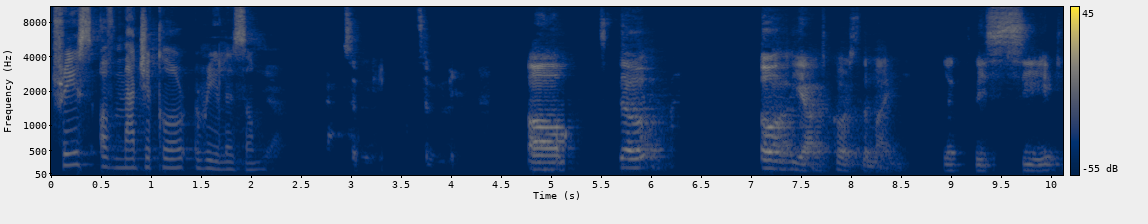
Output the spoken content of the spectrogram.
trace of magical realism. absolutely, absolutely. Um, so, oh yeah, of course, the mind. Let me see.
